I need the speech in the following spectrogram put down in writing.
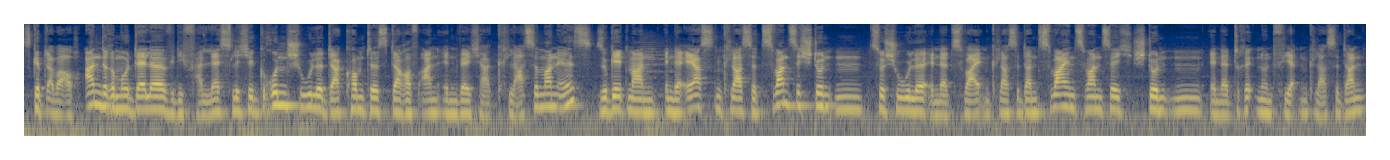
Es gibt aber auch andere Modelle, wie die verlässliche Grundschule. Da kommt es darauf an, in welcher Klasse man ist. So geht man in der ersten Klasse 20 Stunden zur Schule, in der zweiten Klasse dann 22 Stunden, in der dritten und vierten Klasse dann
